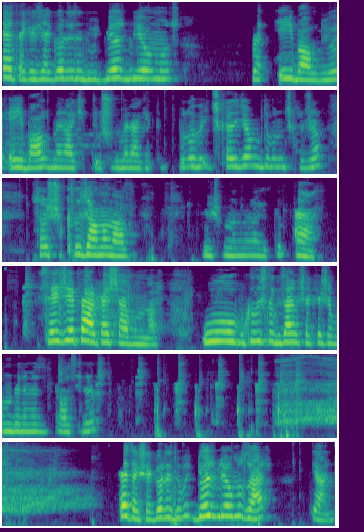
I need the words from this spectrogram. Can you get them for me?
Evet arkadaşlar gördüğünüz gibi göz bloğumuz. Buraya Eybal diyor. Eybal merak ettim. Şunu merak ettim. Bunu bir çıkaracağım. Bir de bunu çıkaracağım. Sonra şu kılıcı almam lazım. Bir şunları merak ettim. Ha. SCP arkadaşlar bunlar. Oo bu kılıç da güzelmiş arkadaşlar. Bunu denemenizi tavsiye ederim. Evet arkadaşlar gördüğünüz gibi göz bloğumuz var. Yani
